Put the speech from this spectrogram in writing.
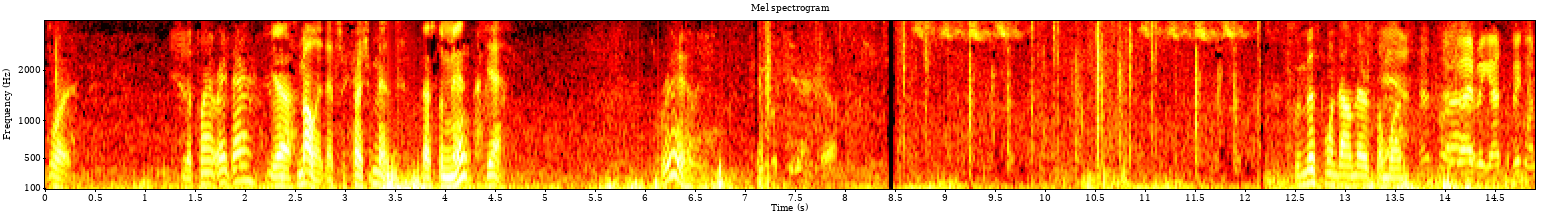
What? See the plant right there? Yeah. Smell it. That's a fresh mint. That's the mint? Yeah. Really? We missed one down there somewhere. Yeah, That's why I'm glad we got the big one.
